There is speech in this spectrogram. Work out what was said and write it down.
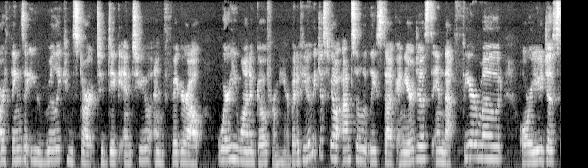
are things that you really can start to dig into and figure out where you want to go from here. But if you just feel absolutely stuck and you're just in that fear mode, or you just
